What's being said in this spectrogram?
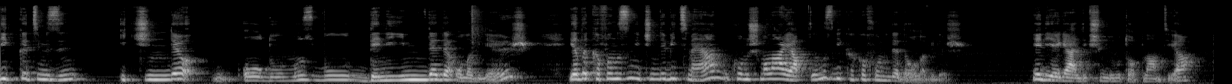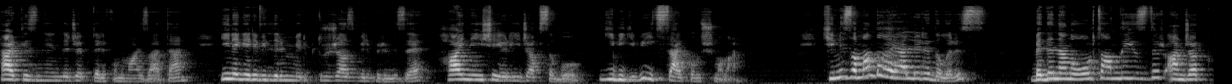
Dikkatimizin içinde olduğumuz bu deneyimde de olabilir ya da kafamızın içinde bitmeyen konuşmalar yaptığımız bir kakafonide de olabilir. Ne diye geldik şimdi bu toplantıya? Herkesin elinde cep telefonu var zaten. Yine geri bildirim verip duracağız birbirimize. Hay ne işe yarayacaksa bu gibi gibi içsel konuşmalar. Kimi zaman da hayallere dalarız. Bedenen o ortamdayızdır ancak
